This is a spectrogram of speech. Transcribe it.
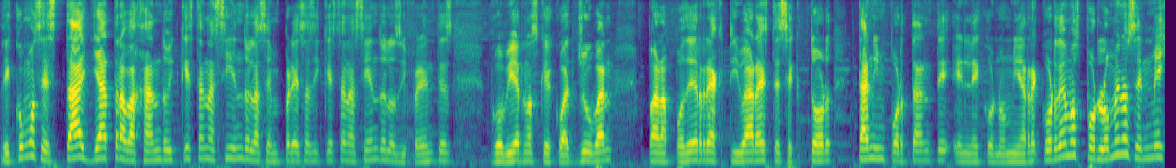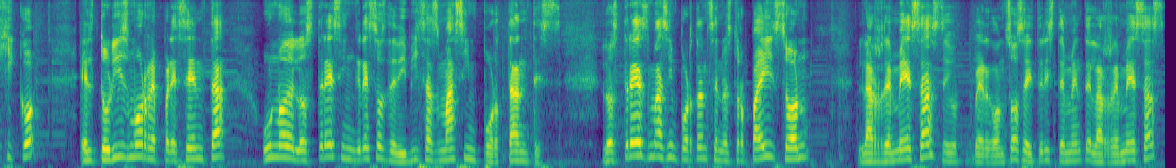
de cómo se está ya trabajando y qué están haciendo las empresas y qué están haciendo los diferentes gobiernos que coadyuvan para poder reactivar a este sector tan importante en la economía. Recordemos, por lo menos en México, el turismo representa uno de los tres ingresos de divisas más importantes. Los tres más importantes en nuestro país son las remesas, vergonzosa y tristemente las remesas,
